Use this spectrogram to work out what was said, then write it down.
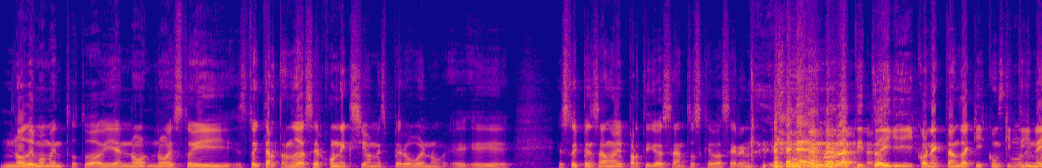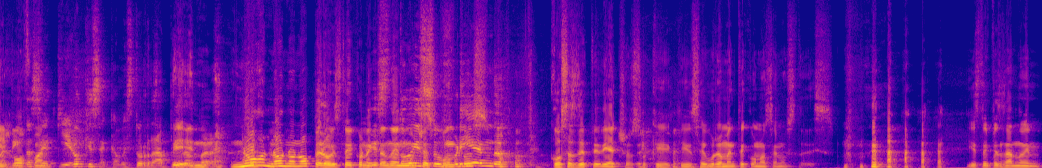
No, de momento todavía no, no estoy, estoy tratando de hacer conexiones, pero bueno, eh, eh, estoy pensando en el partido de Santos que va a ser en, un ratito y, conectando aquí con Quitina y Hoffman. quiero que se acabe esto rápido. Eh, no, no, no, no, pero estoy conectando en muchos sufriendo. puntos. Cosas de tediachos que, que seguramente conocen ustedes. Y estoy pensando en,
